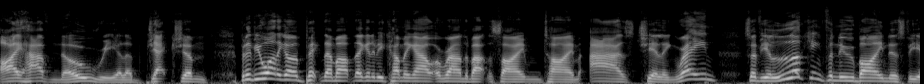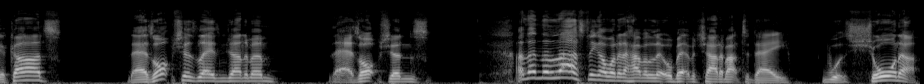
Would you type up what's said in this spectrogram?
I have no real objection. But if you want to go and pick them up, they're going to be coming out around about the same time as Chilling Reign. So if you're looking for new binders for your cards, there's options, ladies and gentlemen. There's options. And then the last thing I wanted to have a little bit of a chat about today was Shauna.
